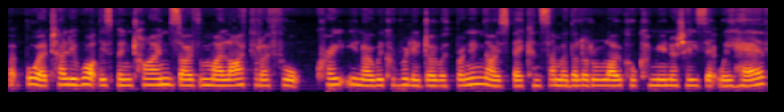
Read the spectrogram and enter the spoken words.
But boy, I tell you what, there's been times over my life that I thought, great, you know, we could really do with bringing those back in some of the little local communities that we have,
